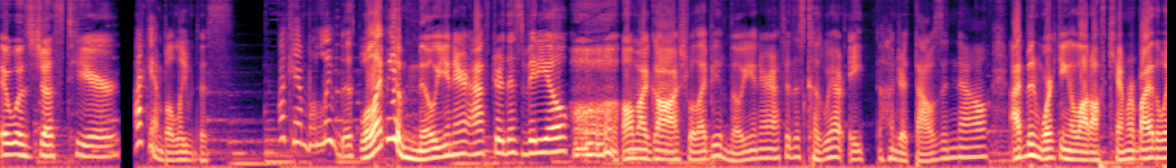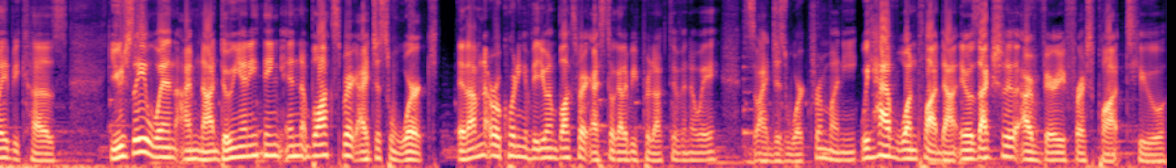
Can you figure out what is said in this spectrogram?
It was just here. I can't believe this. I can't believe this. Will I be a millionaire after this video? oh my gosh, will I be a millionaire after this? Because we have 800,000 now. I've been working a lot off camera, by the way, because Usually when I'm not doing anything in Bloxburg, I just work. If I'm not recording a video in Bloxburg, I still gotta be productive in a way. So I just work for money. We have one plot down. It was actually our very first plot too.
